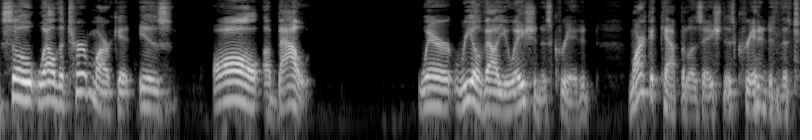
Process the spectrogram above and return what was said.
So while the term market is all about where real valuation is created, market capitalization is created in the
